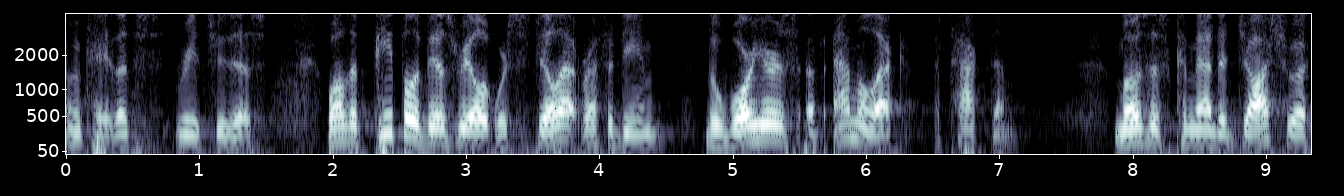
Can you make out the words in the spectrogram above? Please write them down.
okay, let's read through this. While the people of Israel were still at Rephidim, the warriors of Amalek attacked them. Moses commanded Joshua,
